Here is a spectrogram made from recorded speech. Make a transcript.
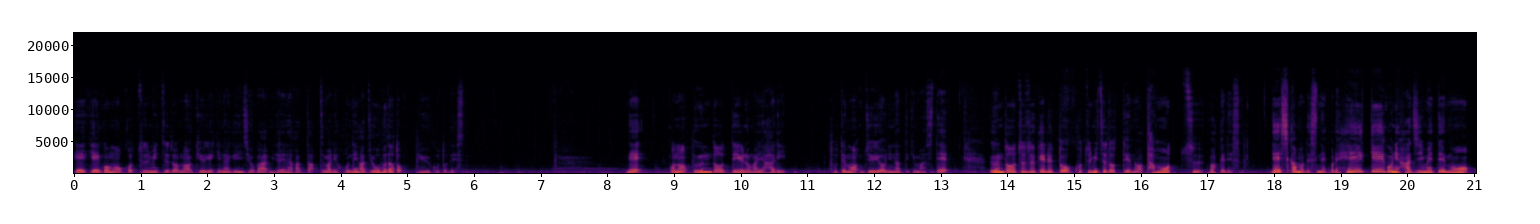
閉経後も骨密度の急激な減少が見られなかったつまり骨が丈夫だということです。でこの運動っていうのがやはりとても重要になってきまして運動を続けると骨密度っていうのは保つわけです。でしかもですねこれ閉経後に初めても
